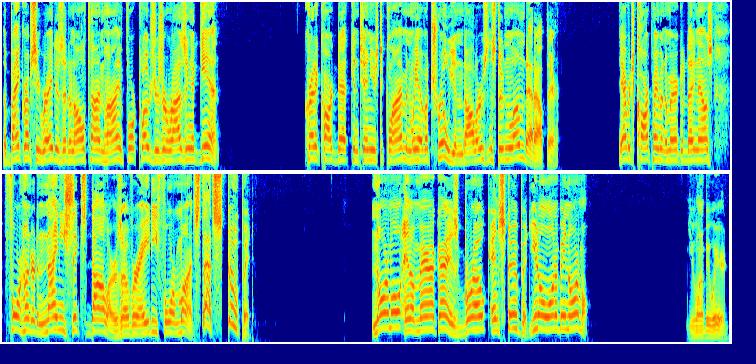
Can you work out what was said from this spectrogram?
The bankruptcy rate is at an all time high, and foreclosures are rising again. Credit card debt continues to climb, and we have a trillion dollars in student loan debt out there. The average car payment in America today now is $496 over 84 months. That's stupid. Normal in America is broke and stupid. You don't want to be normal. You want to be weird.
